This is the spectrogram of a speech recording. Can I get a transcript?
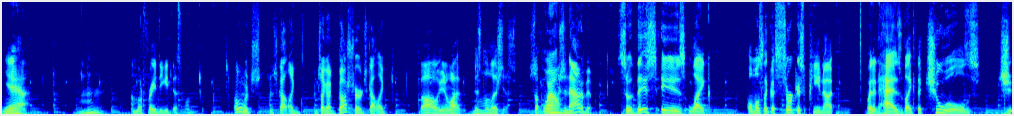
yeah. Mm. I'm afraid to eat this one. Oh, it's it's got like it's like a gusher. It's got like Oh, you know what? It's delicious. something Wow. oozing out of it. So this is like almost like a circus peanut, but it has like the Chewels ge-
